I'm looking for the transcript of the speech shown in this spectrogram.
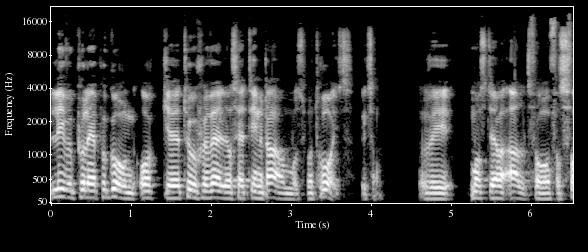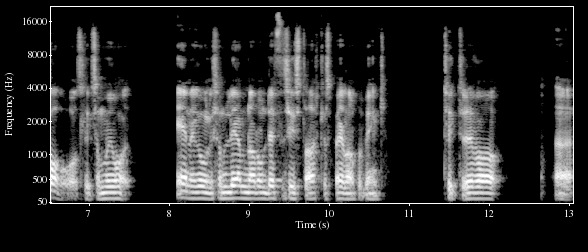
Liverpool är på gång och eh, Torsjö väljer att sätta in Ramos mot Royce. Liksom. Vi måste göra allt för att försvara oss. Liksom. Vi har än en gång liksom lämnar de defensivt starka spelarna på bänken. Tyckte det var eh,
